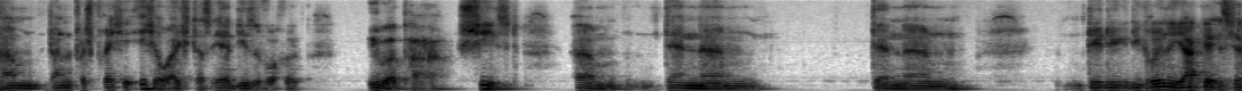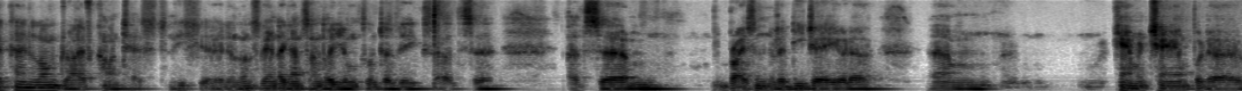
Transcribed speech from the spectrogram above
ähm, dann verspreche ich euch, dass er diese Woche über Paar schießt. Ähm, denn ähm, denn ähm, die, die, die grüne Jacke ist ja kein Long Drive Contest, nicht? Äh, denn sonst wären da ganz andere Jungs unterwegs als, äh, als ähm, Bryson oder DJ oder ähm, Cameron Champ oder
